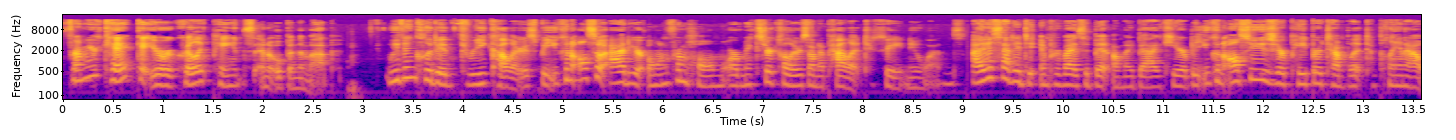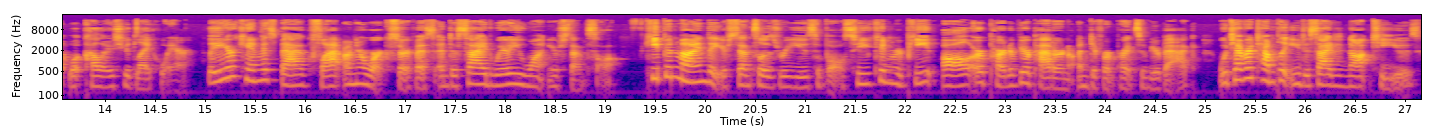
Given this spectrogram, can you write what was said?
From your kit, get your acrylic paints and open them up. We've included three colors, but you can also add your own from home or mix your colors on a palette to create new ones. I decided to improvise a bit on my bag here, but you can also use your paper template to plan out what colors you'd like where. Lay your canvas bag flat on your work surface and decide where you want your stencil. Keep in mind that your stencil is reusable, so you can repeat all or part of your pattern on different parts of your bag. Whichever template you decided not to use,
